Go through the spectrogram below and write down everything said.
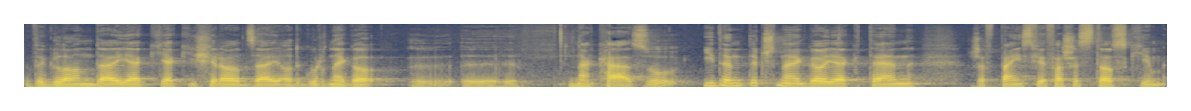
wygląda jak jakiś rodzaj odgórnego y, y, nakazu, identycznego jak ten, że w państwie faszystowskim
